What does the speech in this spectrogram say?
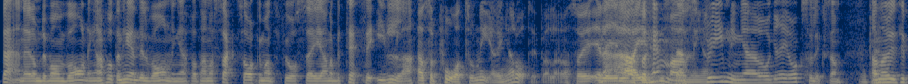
ban, eller om det var en varning. Han har fått en hel del varningar för att han har sagt saker man inte får säga, han har betett sig illa. Alltså på turneringar då typ eller? Alltså, eller i Nej, alltså hemma, streamningar och grejer också liksom. Okej. Han hade typ,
